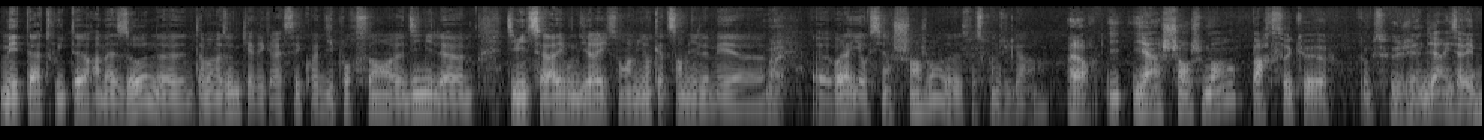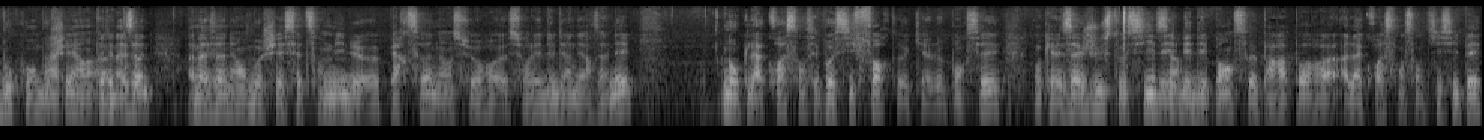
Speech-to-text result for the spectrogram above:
Meta, Twitter, Amazon, notamment Amazon qui a dégraissé quoi, 10%, 10 000, 10 salariés, vous me direz, ils sont 1 400 000, mais voilà, il y a aussi un changement de, ce point de vue-là. Hein. Alors, il y, a un changement parce que comme ce que je viens de dire, ils avaient beaucoup embauché. Hein. Amazon, Amazon a embauché 700 000 personnes hein, sur, sur les deux dernières années. Donc la croissance n'est pas aussi forte qu'elle le pensait. Donc elles ajustent aussi les, dépenses par rapport à, la croissance anticipée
